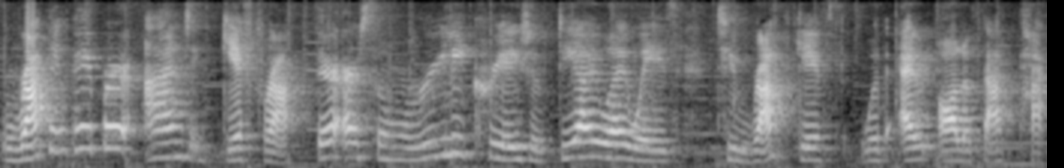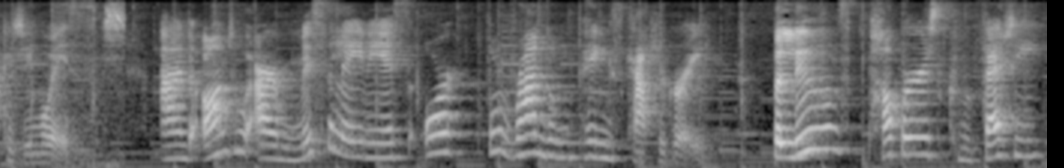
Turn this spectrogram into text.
Wrapping paper and gift wrap. There are some really creative DIY ways to wrap gifts without all of that packaging waste. And onto our miscellaneous or the random things category. Balloons, poppers, confetti,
